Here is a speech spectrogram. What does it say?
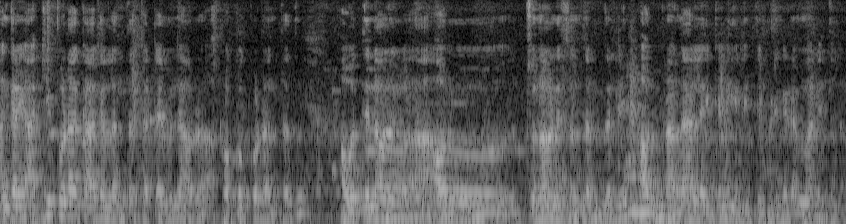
ಹಂಗಾಗಿ ಅಕ್ಕಿ ಕೊಡೋಕ್ಕಾಗಲ್ಲ ಅಂತ ಟೈಮಲ್ಲಿ ಅವರು ರೊಕ್ಕ ಕೊಡೋಂಥದ್ದು ಅವತ್ತಿನ ಅವರು ಚುನಾವಣೆ ಸಂದರ್ಭದಲ್ಲಿ ಅವರು ಪ್ರಣಾಳಿಕೆಯಲ್ಲಿ ಈ ರೀತಿ ಬಿಡುಗಡೆ ಮಾಡಿದ್ದಾರೆ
